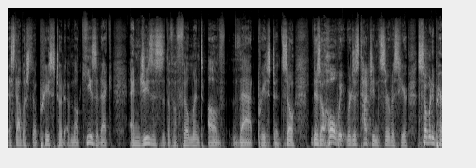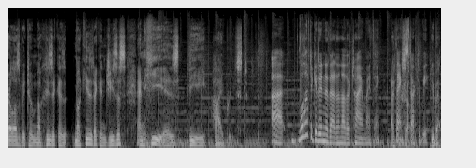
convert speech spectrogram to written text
established the priesthood of Melchizedek, and Jesus is the fulfillment of that priesthood. So there's a whole. we- We're just touching the service here. So many parallels between Melchizedek, Melchizedek and Jesus, and he is the high priest. Uh, we'll have to get into that another time, I think. I think Thanks, so. Dr. B. You bet.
